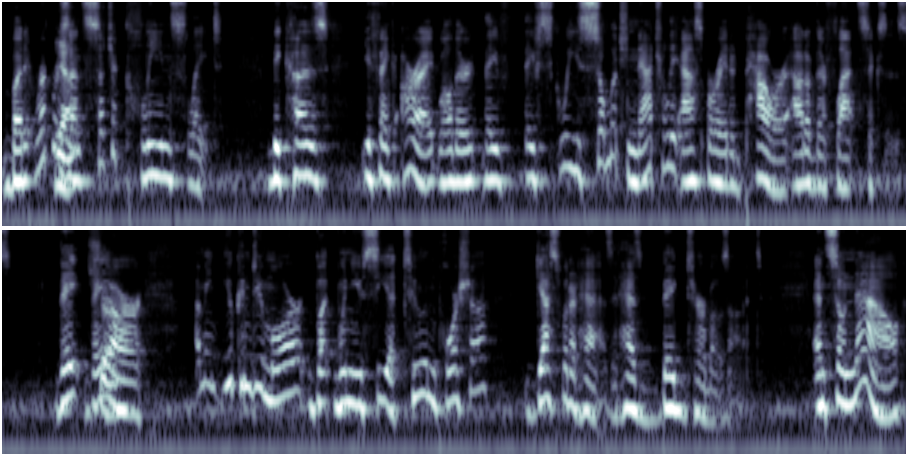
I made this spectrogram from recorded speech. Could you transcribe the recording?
but it represents such a clean slate because you think, all right, well, they're, they've they've squeezed so much naturally aspirated power out of their flat sixes. They they Sure. are. I mean, you can do more, but when you see a tuned Porsche, guess what it has? It has big turbos on it. And so now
